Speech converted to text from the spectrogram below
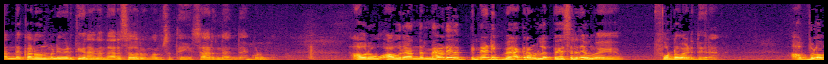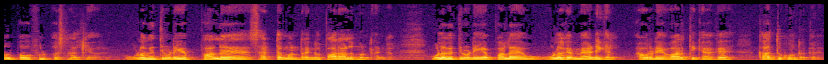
அந்த கணவன் மனைவி எடுத்துக்கிறாங்க அந்த அரசவர் வம்சத்தை சார்ந்த அந்த குடும்பம். அவர் அவர் அந்த மேடையில் பின்னாடி பேக்ரவுண்டில் பேசுகிறதே இவங்க ஃபோட்டோவாக எடுத்துக்கிறாங்க. அவ்வளவு பவர்ஃபுல் பர்சனாலிட்டி அவர். உலகத்தினுடைய பல சட்டமன்றங்கள் பாராளுமன்றங்கள் உலகத்தினுடைய பல உலக மேடைகள் அவருடைய வார்த்தைக்காக காத்து கொண்டிருக்கிறது.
